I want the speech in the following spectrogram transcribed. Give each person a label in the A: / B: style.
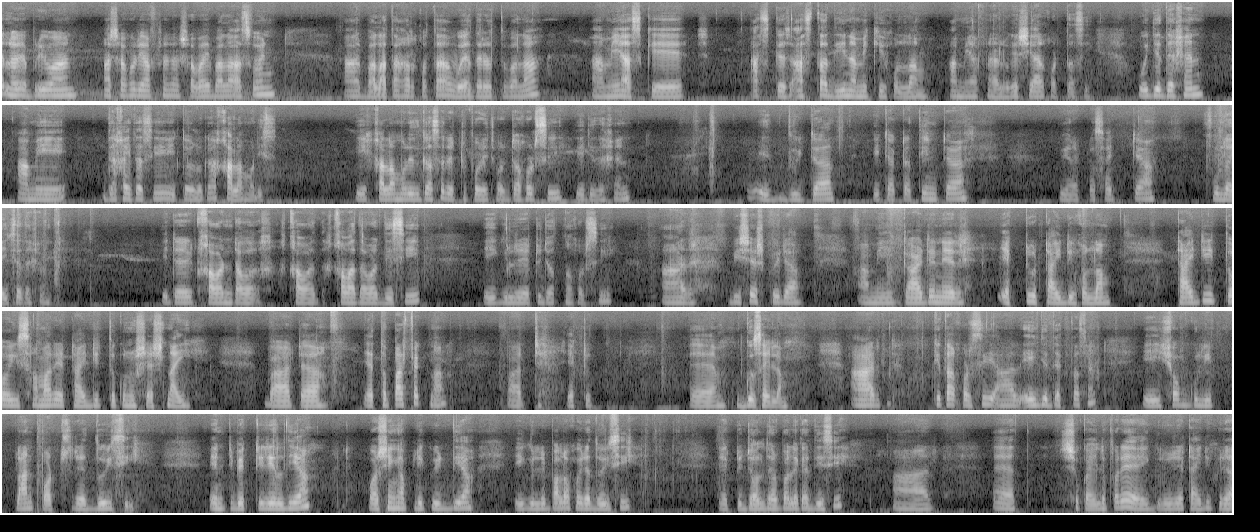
A: Hello everyone আশা করি আপনারা সবাই ভালো আছেন। আর বালা থাকার কথা ওয়েদারও তো বালা আমি আজকে আজকে আস্তা দিন আমি কি করলাম, আমি আপনার লগে শেয়ার করতেছি। ওই যে দেখেন, আমি দেখাইতেছি, এটা হলো খালামরিচ এই খালামরিচ গাছের একটু পরিচর্যা করছি। এই যে দেখেন, এই দুইটা, এটা একটা তিনটা আর একটা সাইডটা ফুল আইছে দেখেন। এটা খাওয়ান খাওয়া খাওয়া দাওয়া দিছি। এইগুলির একটু যত্ন করছি। আর বিশেষ করে আমি গার্ডেনের একটু টাইডি করলাম। টাইডি তো এই সামারের টাইডির তো কোনো শেষ নাই। বাট এত পারফেক্ট না, বাট একটু গুছাইলাম। আর কিতা করছি, আর এই যে দেখতেছেন এই সবগুলি প্লান্ট পটসরে ধুইছি। অ্যান্টিব্যাকটেরিয়াল দিয়া ওয়াশিং আপ লিকুইড দিয়া, এইগুলি ভালো করে ধুইছি। একটু জল জরবা লেখা দিয়েছি। আর শুকাইলে পরে এইগুলি টাইডি করে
